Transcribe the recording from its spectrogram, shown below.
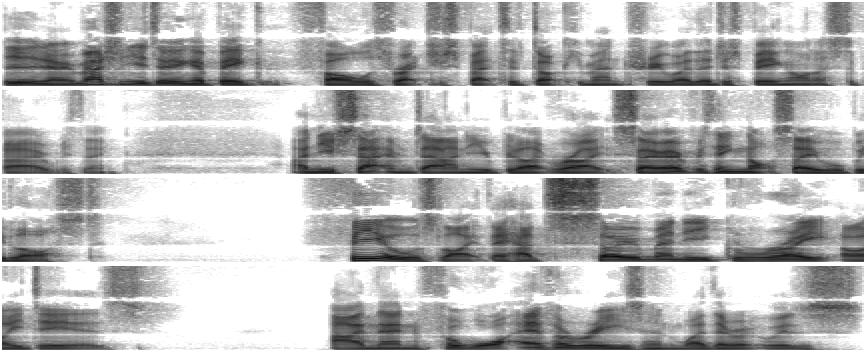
you know, imagine you're doing a big Foals retrospective documentary where they're just being honest about everything, and you sat him down, and you'd be like, right, so everything not saved will be lost. Feels like they had so many great ideas, and then for whatever reason, whether it was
